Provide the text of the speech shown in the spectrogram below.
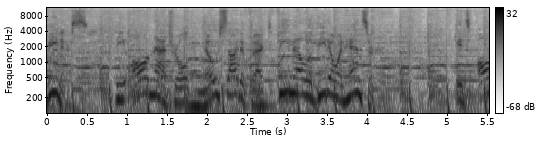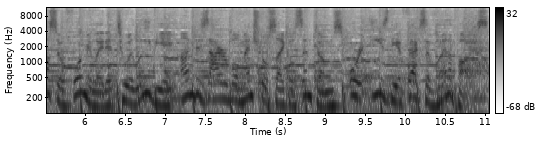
Venus, the all-natural, no side effect female libido enhancer. It's also formulated to alleviate undesirable menstrual cycle symptoms or ease the effects of menopause.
